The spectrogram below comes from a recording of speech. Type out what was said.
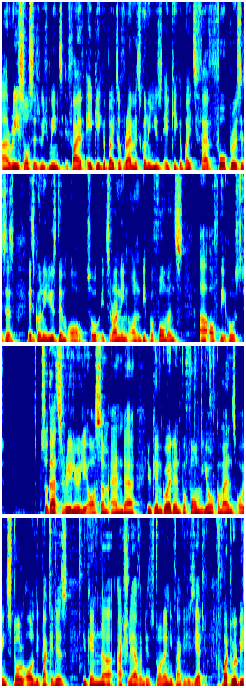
uh, resources, which means if I have 8 gigabytes of RAM, it's going to use 8 gigabytes. If I have 4 processors, it's going to use them all. So it's running on the performance uh, of the host so that's really, really awesome. And uh, you can go ahead and perform your commands or install all the packages. You can uh, actually haven't installed any packages yet, but we'll be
